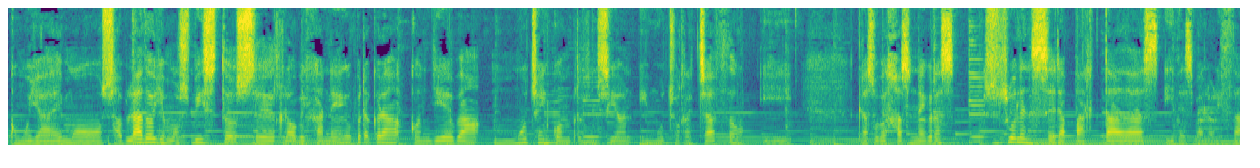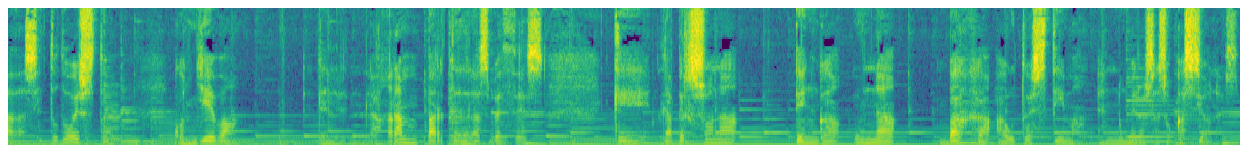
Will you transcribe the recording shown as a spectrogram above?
Como ya hemos hablado y hemos visto, ser la oveja negra conlleva mucha incomprensión y mucho rechazo y las ovejas negras suelen ser apartadas y desvalorizadas y todo esto conlleva en la gran parte de las veces que la persona tenga una baja autoestima en numerosas ocasiones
